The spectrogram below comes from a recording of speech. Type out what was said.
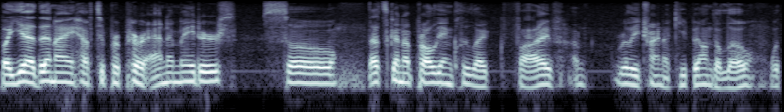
But yeah, then I have to prepare animators. So that's gonna probably include like five. I'm really trying to keep it on the low with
